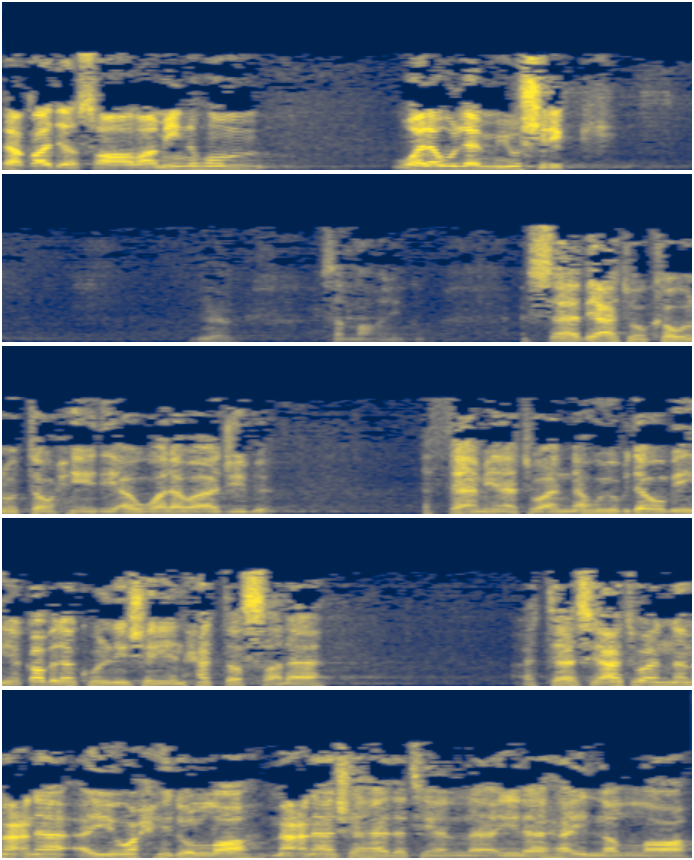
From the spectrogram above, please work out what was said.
فقد صار منهم ولو لم يشرك. نعم. صلى الله عليكم السابعة كون التوحيد أول واجب. الثامنة أنه يبدأ به قبل كل شيء حتى الصلاة. التاسعة أن معنى أن يوحد الله معنى شهادة أن لا إله إلا الله.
